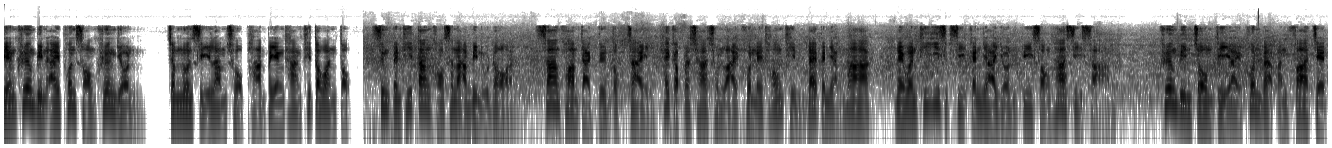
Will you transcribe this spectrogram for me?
สียงเครื่องบินไอพ่นสองเครื่องยนต์จำนวนสี่ลำโฉบผ่านไปยังทางทิศตะวันตก ซึ่งเป็นที่ตั้งของสนามบินอุดร สร้างความแตกตื่นตกใจให้กับประชาชนหลายคนในท้องถิ่นได้เป็นอย่างมาก ในวันที่ 24 กันยายน ปี 2543 เครื่องบินโจมตีไอพ่นแบบอันฟาเจ็ต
